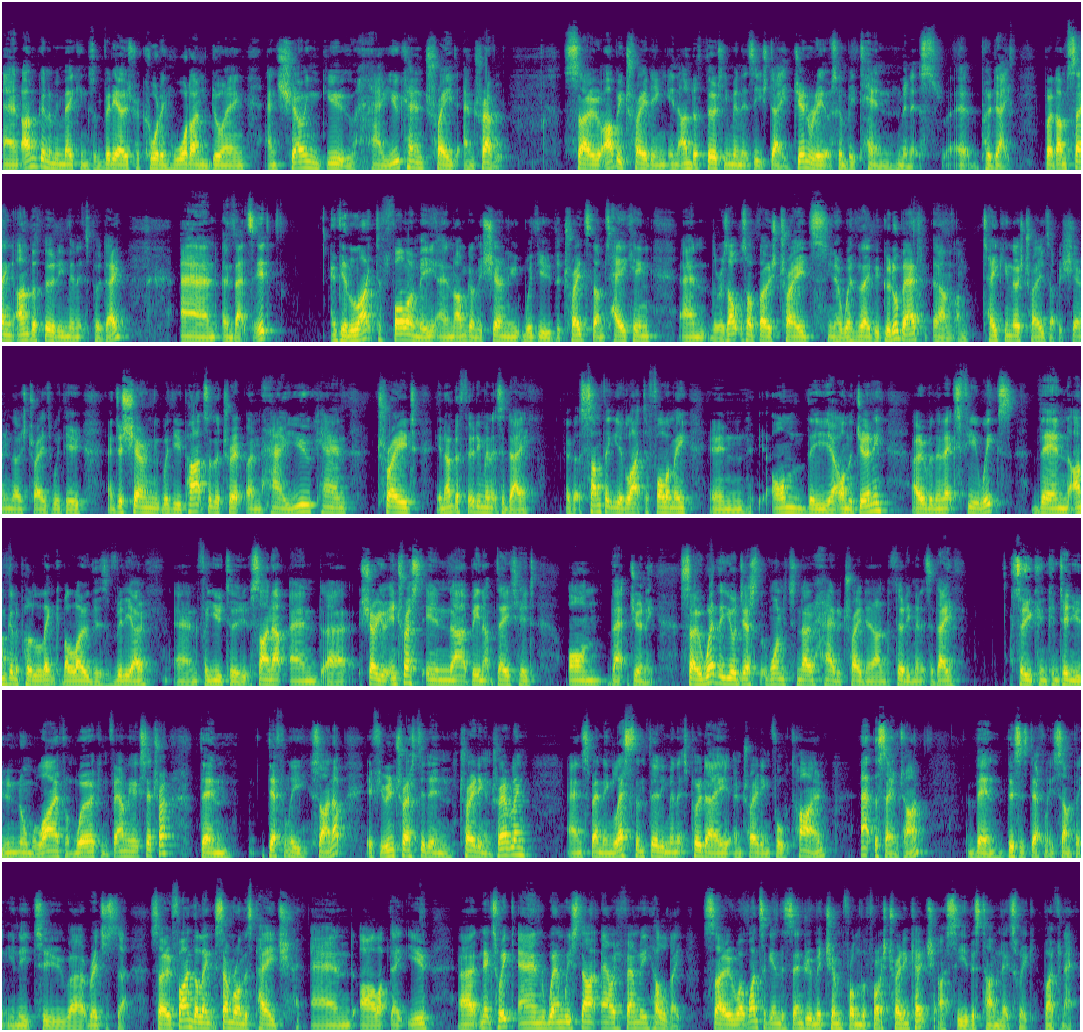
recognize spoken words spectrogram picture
and I'm going to be making some videos recording what I'm doing and showing you how you can trade and travel. So I'll be trading in under 30 minutes each day. Generally, it's going to be 10 minutes uh, per day, but I'm saying under 30 minutes per day, and and that's it. If you'd like to follow me, and I'm going to be sharing with you the trades that I'm taking and the results of those trades, you know, whether they be good or bad, um, I'm taking those trades, I'll be sharing those trades with you and just sharing with you parts of the trip and how you can trade in under 30 minutes a day. If it's something you'd like to follow me in on the uh, on the journey over the next few weeks, then I'm going to put a link below this video and for you to sign up and uh, show your interest in uh, being updated on that journey. So whether you're just wanting to know how to trade in under 30 minutes a day so you can continue your normal life and work and family, etc., then definitely sign up. If you're interested in trading and traveling and spending less than 30 minutes per day and trading full time at the same time, then this is definitely something you need to uh, register. So find the link somewhere on this page and I'll update you uh, next week and when we start our family holiday. So uh, once again, this is Andrew Mitchum from the Forex Trading Coach. I'll see you this time next week. Bye for now.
